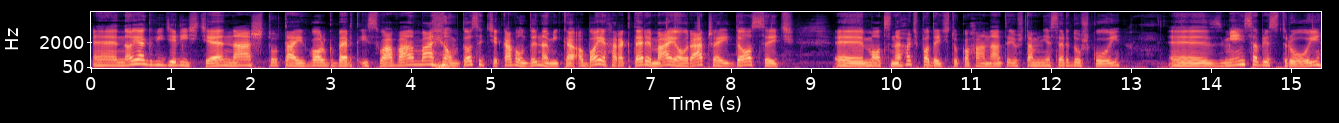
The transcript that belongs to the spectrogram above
E, no, jak widzieliście, nasz tutaj Volkbert i Sława mają dosyć ciekawą dynamikę. Oboje charaktery mają raczej dosyć e, mocne. Chodź podejdź tu, kochana, ty już tam nie serduszkuj. Yy, zmień sobie strój.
